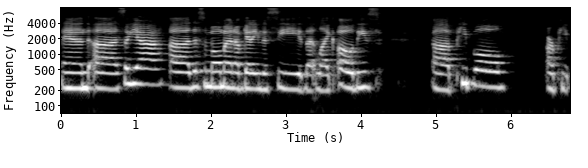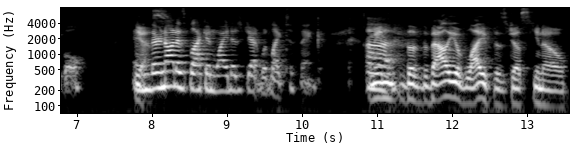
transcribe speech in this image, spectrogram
And uh, so yeah, uh, this moment of getting to see that like, oh, these uh, people are people, and Yes. they're not as black and white as Jet would like to think. I mean, Uh, the the value of life is just you know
